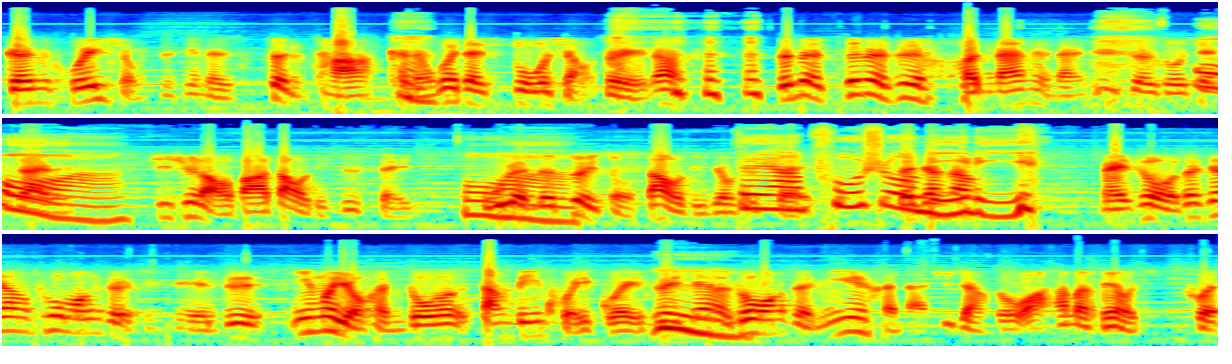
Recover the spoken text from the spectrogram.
跟灰熊之间的胜差可能会在缩小。嗯、对，那 真的真的是很难很难预测说现在西区老八到底是谁，湖人的对手到底又是谁？对啊，扑朔迷离。没错，再加上拓荒者其实也是因为有很多伤兵回归，所以现在的拓荒者你也很难去讲说哇，他们没有机会。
